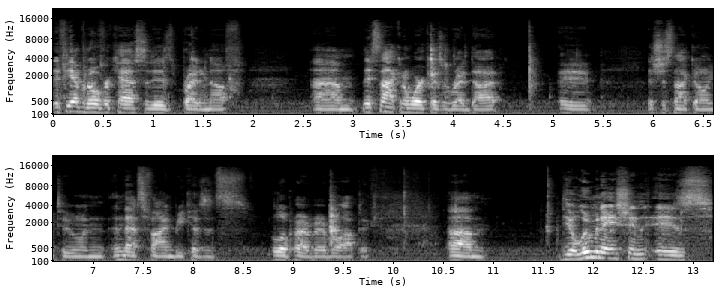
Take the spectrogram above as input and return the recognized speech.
if you have an overcast, it is bright enough. Um, it's not going to work as a red dot. It, it's just not going to, and, and that's fine because it's a low power variable optic. Um, the illumination is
